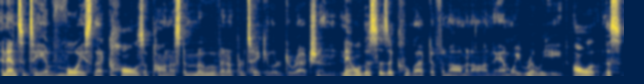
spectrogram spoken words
an entity, a voice that calls upon us to move in a particular direction. Now, this is a collective phenomenon, and we really all of this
